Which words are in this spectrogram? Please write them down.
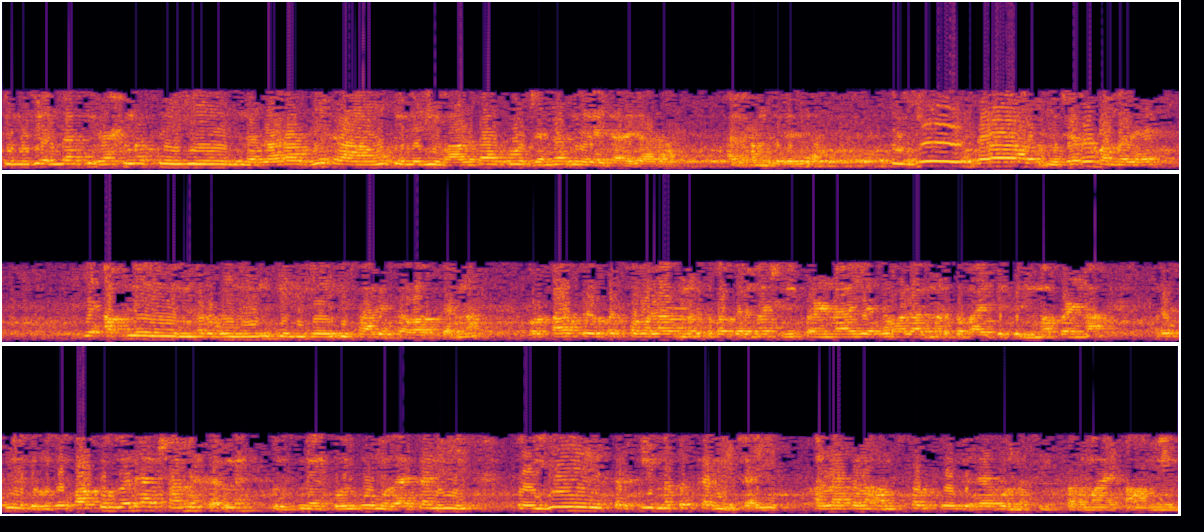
کہ مجھے اللہ کی رحمت سے یہ نظارہ دیکھ رہا ہوں کہ میری والدہ کو جنت میں لے جایا جا رہا الحمدللہ۔ تو یہ بڑا مجرب عمل ہے۔ کہ اپنے مرحومین کے لیے اشارے ثواب کرنا اور خاص طور پر سوالات مرتبہ کرنا شریف پڑھنا یا سوالات مرتبہ عید کریمہ پڑھنا اور اس میں درود پاک کو جو ہے شامل کر لیں تو اس میں کوئی وہ مذائقہ نہیں ہے۔ تو یہ ترکیب مدد کرنی چاہیے۔ اللہ تعالیٰ ہم سب کو جو ہے وہ نصیب فرمائے، آمین۔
